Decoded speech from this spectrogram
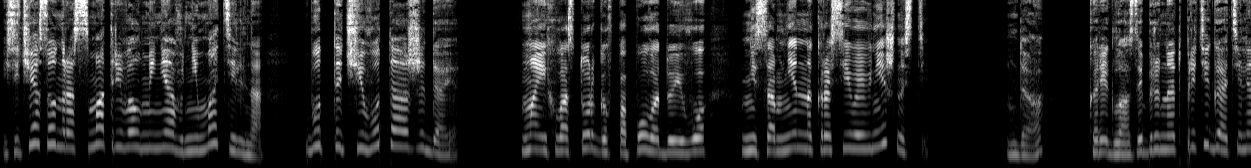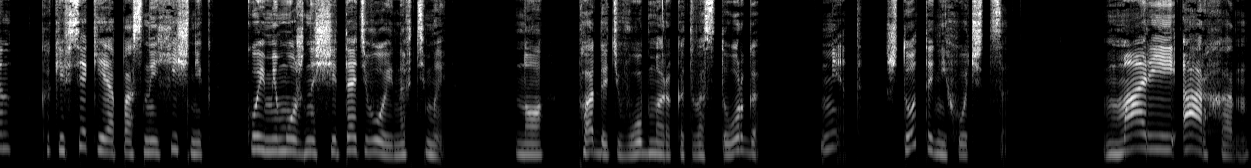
И сейчас он рассматривал меня внимательно, будто чего-то ожидая. Моих восторгов по поводу его, несомненно, красивой внешности? Да, кореглазый брюнет притягателен, как и всякий опасный хищник, коими можно считать воинов тьмы. Но Падать в обморок от восторга? Нет, что-то не хочется. «Марий Архан»,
